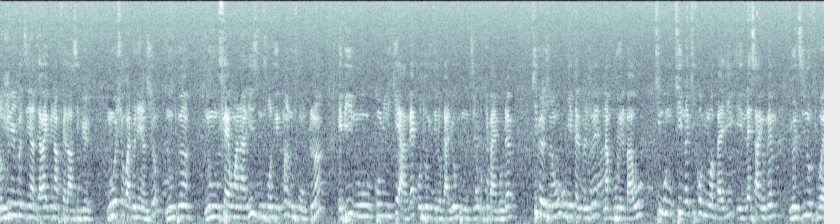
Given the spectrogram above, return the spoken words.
Don jounen jodi an, travay ki nou ap fè la, se ke nou rechevwa donen ansyo, nou fè ou analize, nou fon tritman, nou fon plan, et puis nous communiquer avec l'autorité locale pour nous dire, ok, pas un problème, qui besoin ou, ou qui tel besoin, n'a bourré le baou, qui qui dans qui commune ou bali et laisse ça eux-mêmes, ils disent nous qui boy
